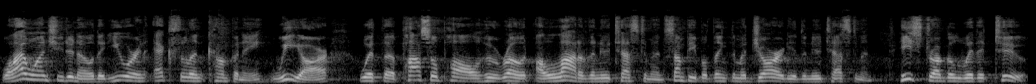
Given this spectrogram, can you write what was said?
Well, I want you to know that you are in excellent company. We are with the Apostle Paul, who wrote a lot of the New Testament. Some people think the majority of the New Testament. He struggled with it too.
